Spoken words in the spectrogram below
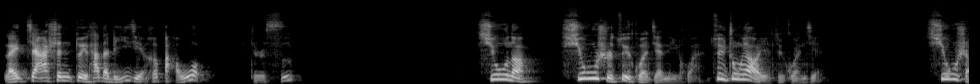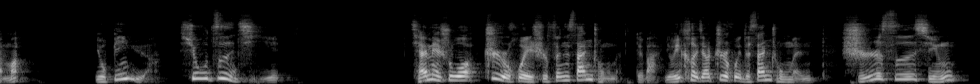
来加深对它的理解和把握。这是思。修呢？修是最关键的一环，最重要也最关键。修什么？有宾语啊。修自己，前面说智慧是分三重的，对吧？有一课叫智慧的三重门：识、思、行。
